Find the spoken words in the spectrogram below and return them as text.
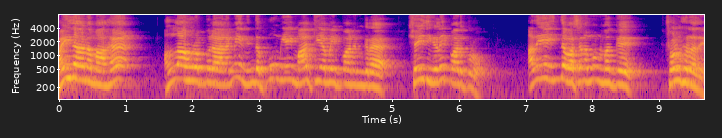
மைதானமாக அல்லாஹு ரப்புல் ஆலமீன் இந்த பூமியை மாற்றி அமைப்பான் என்கிற செய்திகளை பார்க்கிறோம். அதையே இந்த வசனமும் நமக்கு சொல்கிறது.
